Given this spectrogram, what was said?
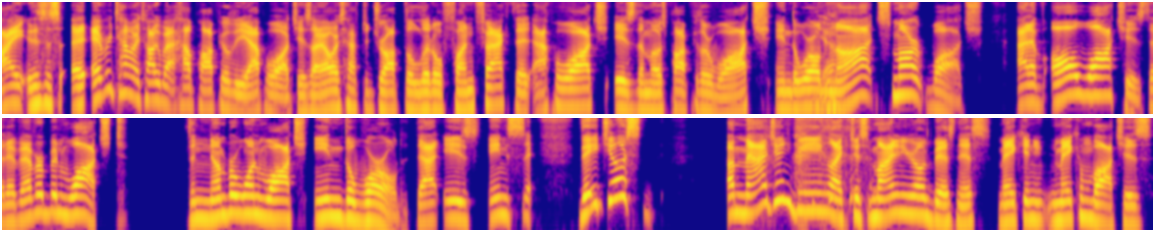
I this is every time I talk about how popular the Apple Watch is, I always have to drop the little fun fact that Apple Watch is the most popular watch in the world, Yeah. not smartwatch. Out of all watches that have ever been watched, the number one watch in the world. That is insane. They just imagine being like just minding your own business, making making watches,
